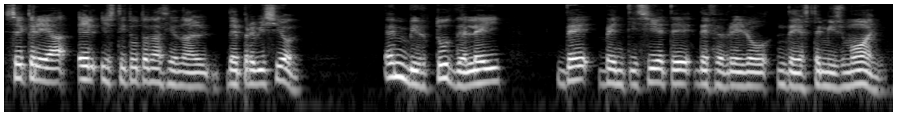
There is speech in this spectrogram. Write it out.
se crea el Instituto Nacional de Previsión, en virtud de ley de 27 de febrero de este mismo año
